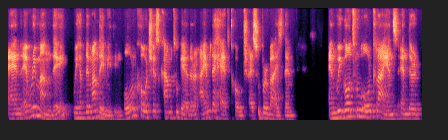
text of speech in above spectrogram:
And every Monday, we have the Monday meeting. All coaches come together. I am the head coach, I supervise them. And we go through all clients and their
